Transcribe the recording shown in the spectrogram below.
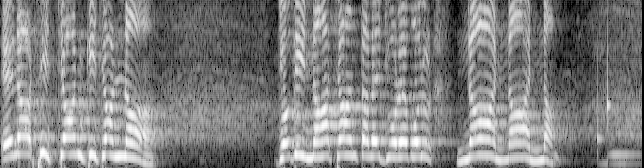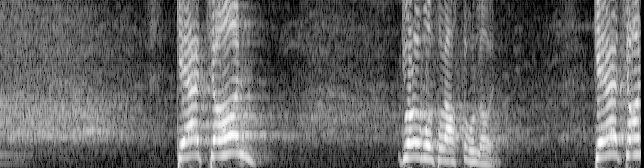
এনআরসি চান কি চান না? যদি না চান, তাহলে জোরে বলুন, না না না। কে চান জোরে বলতে হবে আসতে বললে হবে। কে চান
